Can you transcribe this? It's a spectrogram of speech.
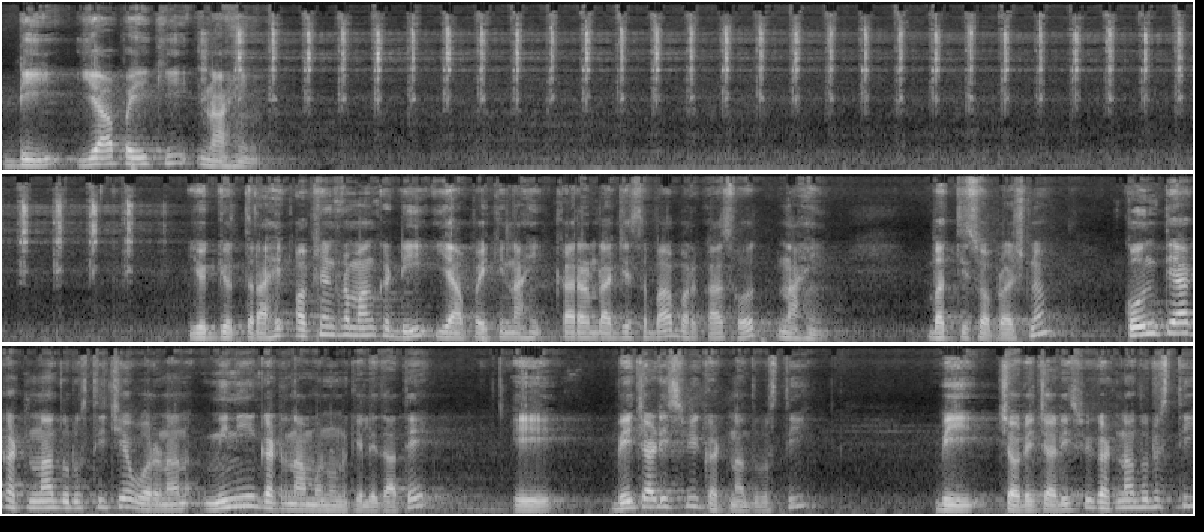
डी यापैकी नाही. योग्य उत्तर आहे ऑप्शन क्रमांक डी यापैकी नाही कारण राज्यसभा बरखास्त होत नाही. बत्तीसवा प्रश्न कोणत्या घटनादुरुस्तीचे वर्णन मिनी घटना म्हणून केले जाते? ए बेचाळीसवी घटनादुरुस्ती बी चौवेचाळीसवी घटना दुरुस्ती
